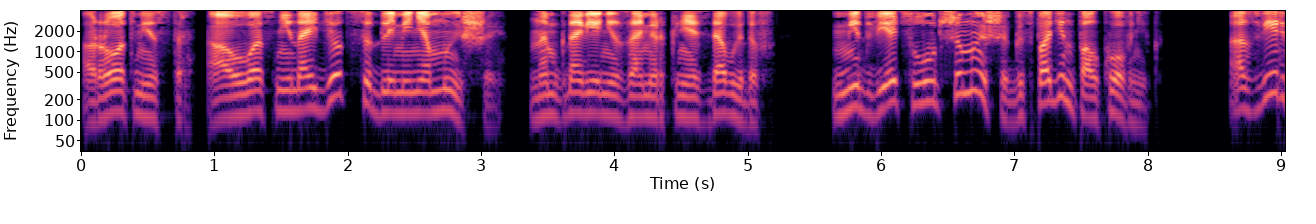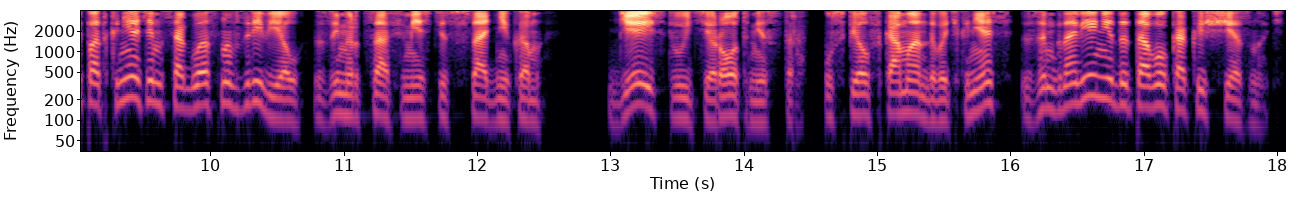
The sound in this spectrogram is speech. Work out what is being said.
Ротмистр, а у вас не найдется для меня мыши? На мгновение замер князь Давыдов. Медведь лучше мыши, господин полковник. А зверь под князем согласно взревел, замерцав вместе с всадником. «Действуйте, ротмистр», — успел скомандовать князь за мгновение до того, как исчезнуть.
